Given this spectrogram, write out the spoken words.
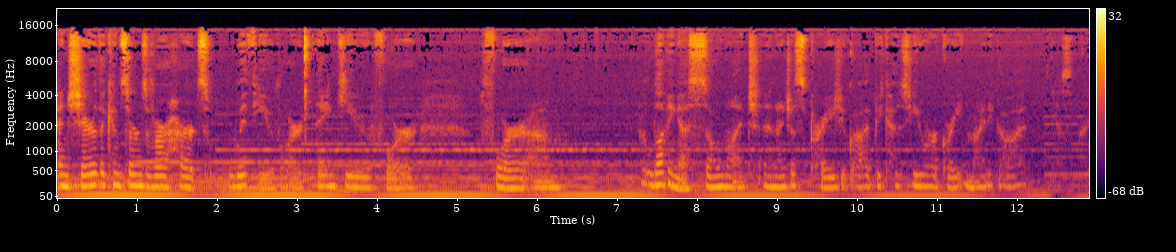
and share the concerns of our hearts with you, Lord. Thank you for for um, loving us so much. And I just praise you, God, because you are a great and mighty God. Yes, Lord.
